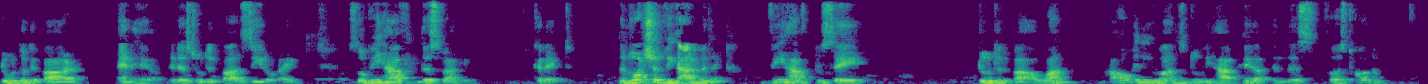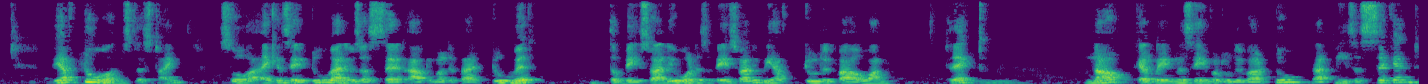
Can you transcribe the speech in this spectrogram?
2 to the power n here? It is 2 to the power 0, right? So we have this value, correct? Then what should we add with it? We have to say 2 to the power 1. How many ones do we have here in this first column? We have two ones this time. So I can say two values are set. I have to multiply 2 with the base value. What is the base value? We have 2 to the power 1. Correct? Now calculating the same for 2 to the power 2. That means the second,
